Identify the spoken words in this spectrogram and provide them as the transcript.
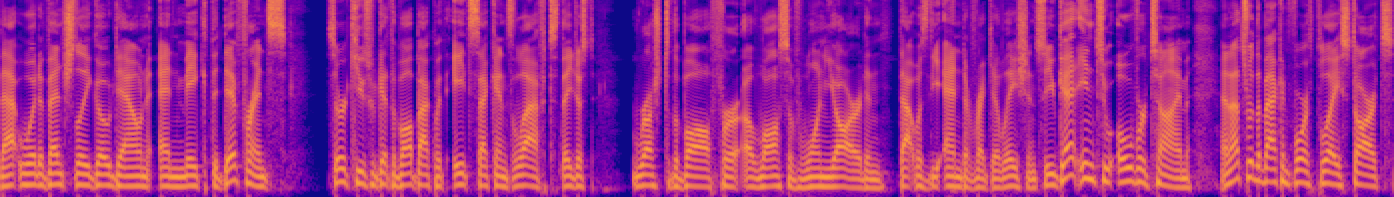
That would eventually go down and make the difference. Syracuse would get the ball back with eight seconds left. They just rushed the ball for a loss of one yard, and that was the end of regulation. So you get into overtime, and that's where the back and forth play starts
